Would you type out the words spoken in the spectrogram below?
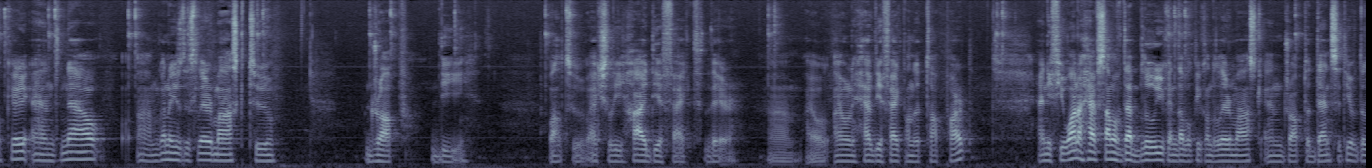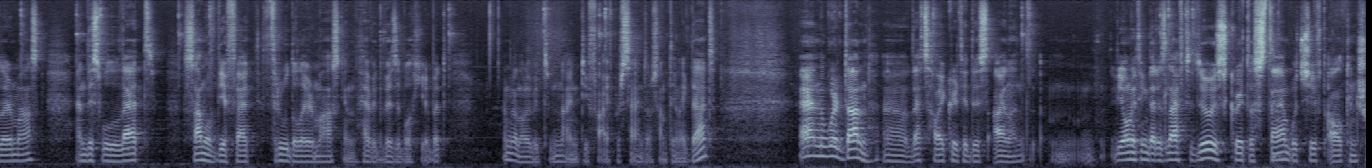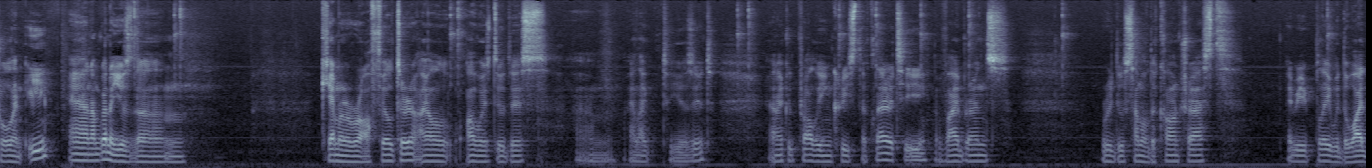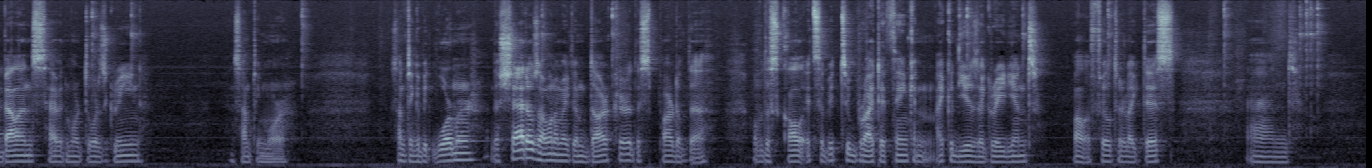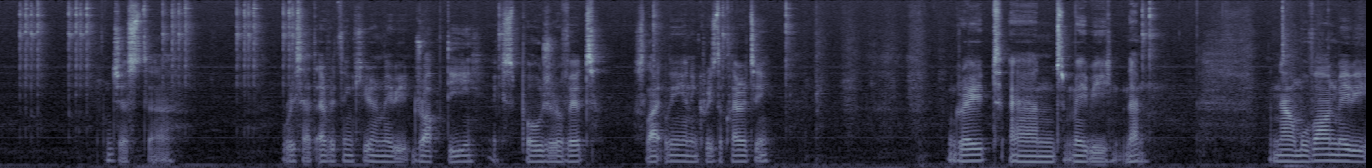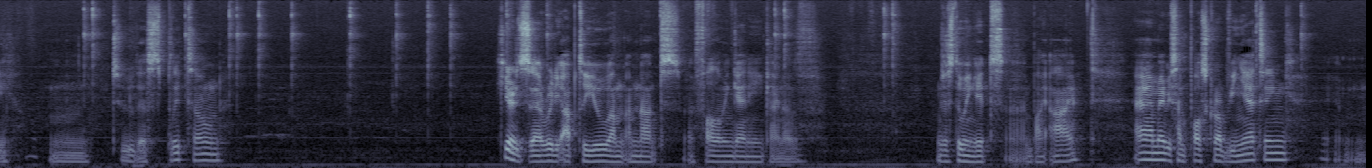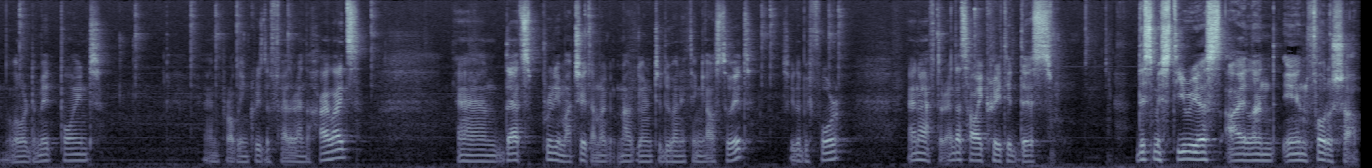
okay and now I'm gonna use this layer mask to drop the well to actually hide the effect there. Um, I, I only have the effect on the top part. And if you want to have some of that blue you can double click on the layer mask and drop the density of the layer mask. And this will let some of the effect through the layer mask and have it visible here but I'm gonna leave it to 95% or something like that and we're done. Uh, that's how I created this island. The only thing that is left to do is create a stamp with shift alt control and E. And I'm gonna use the um, camera raw filter. I'll always do this. Um, I like to use it. And I could probably increase the clarity the vibrance reduce some of the contrast maybe play with the white balance have it more towards green and something more something a bit warmer. The shadows I want to make them darker. This part of the of the skull it's a bit too bright I think and I could use a gradient well a filter like this. And just uh, reset everything here and maybe drop the exposure of it slightly and increase the clarity. Great. And maybe then now move on. Maybe um, to the split tone. Here it's uh, really up to you. I'm, I'm not uh, following any kind of I'm just doing it uh, by eye. And maybe some post crop vignetting um, lower the midpoint and probably increase the feather and the highlights. And that's pretty much it. I'm not, not going to do anything else to it. See the before and after and that's how I created this this mysterious island in Photoshop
